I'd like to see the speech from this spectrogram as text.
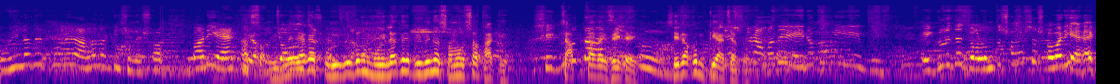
মহিলাদের পরে আলাদা কিছু নেই সবারই একই রকম বিভিন্ন জায়গায় পুরুষদের মহিলাদের বিভিন্ন সমস্যা থাকে। চাপ থাকে হুম। সেরকম কি আছে আমাদের এইরকমই এগুলো যে জ্বলন্ত সমস্যা সবারই এক।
